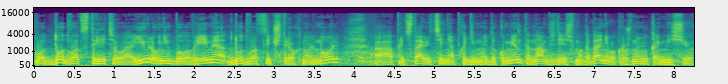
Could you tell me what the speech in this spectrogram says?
Вот, до 23 июля у них было время до 24.00 а, представить все необходимые документы нам здесь в Магадане в окружную комиссию.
